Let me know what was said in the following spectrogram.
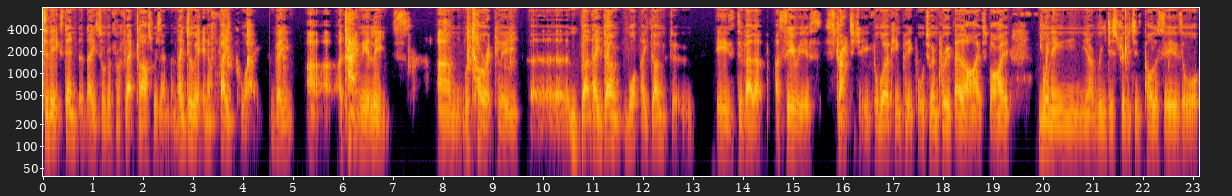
to the extent that they sort of reflect class resentment, they do it in a fake way. They uh, uh attack the elites um, rhetorically, uh, but they don't. What they don't do is develop a serious strategy for working people to improve their lives by winning, you know, redistributive policies or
